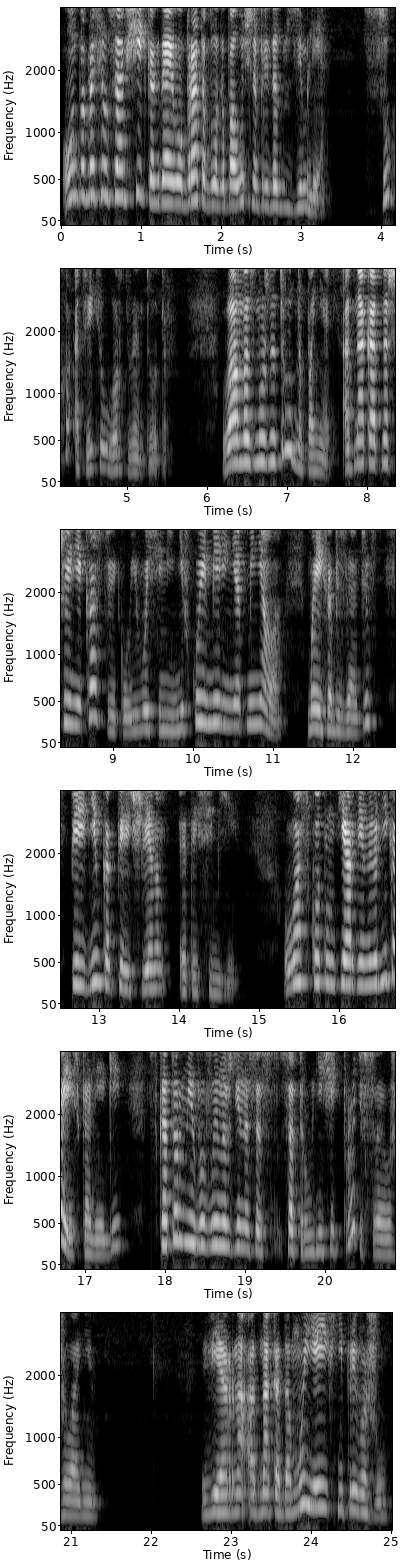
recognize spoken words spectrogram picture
Он попросил сообщить, когда его брата благополучно предадут земле. Сухо ответил лорд Вентотер. Вам, возможно, трудно понять, однако отношение к Аствику и его семьи ни в коей мере не отменяло моих обязательств перед ним, как перед членом этой семьи. У вас в Скотланд-Ярде наверняка есть коллеги, с которыми вы вынуждены со сотрудничать против своего желания. Верно, однако домой я их не привожу,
